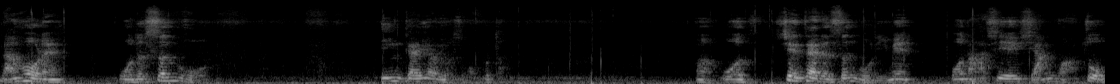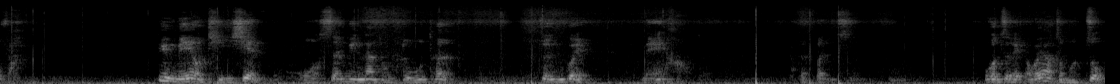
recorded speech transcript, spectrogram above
然后呢，我的生活应该要有什么不同？啊，我现在的生活里面，我哪些想法做法，并没有体现我生命那种独特、尊贵、美好的本质。我只我要怎么做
